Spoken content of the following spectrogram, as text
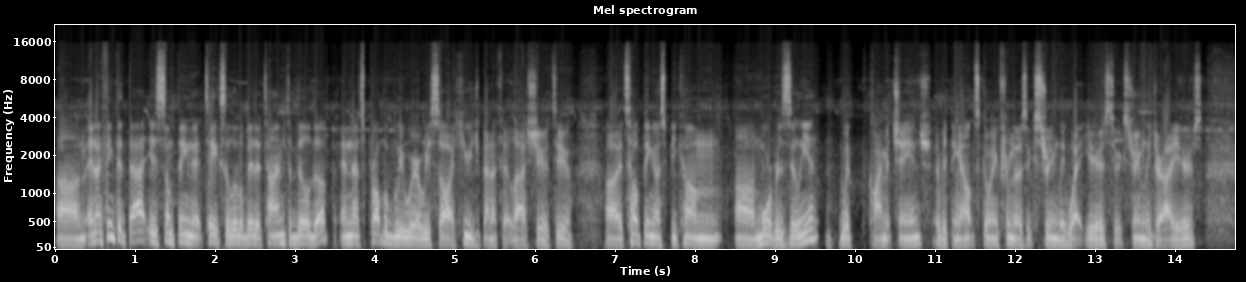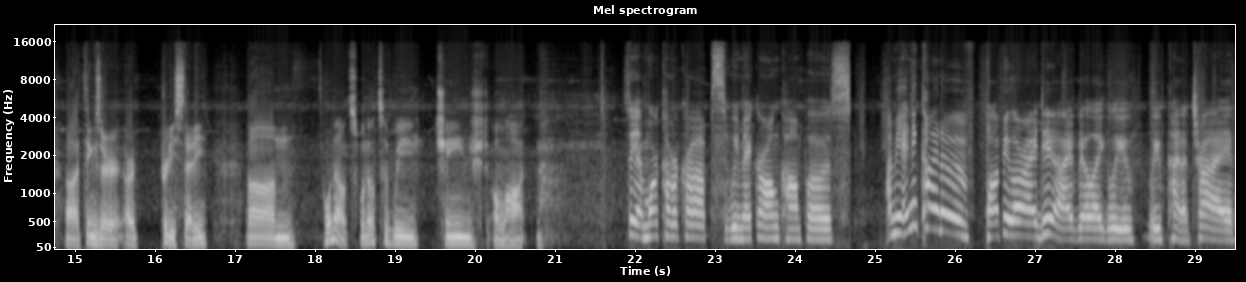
Um, and I think that that is something that takes a little bit of time to build up, and that's probably where we saw a huge benefit last year too. Uh, it's helping us become uh, more resilient with climate change, everything else, going from those extremely wet years to extremely dry years. Uh, things are, are pretty steady. Um, what else? What else have we changed a lot? So yeah, more cover crops. We make our own compost. I mean, any kind of popular idea, I feel like we've we've kind of tried.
